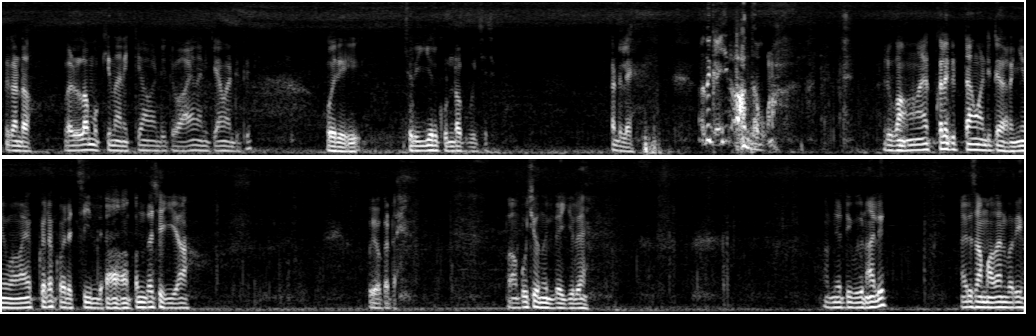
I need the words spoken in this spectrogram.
ഇത് കണ്ടോ? വെള്ളം മുക്കി നനയ്ക്കാൻ വേണ്ടിയിട്ട് വായ നനയ്ക്കാൻ വേണ്ടിയിട്ട് ഒരു ചെറിയൊരു കുണ്ടൊക്കെ കുഴിച്ച് കണ്ടില്ലേ? അത് കഴിഞ്ഞാ അതാ പോണ. ഒരു വായക്കൊല കിട്ടാൻ വേണ്ടിയിട്ട് ഇറങ്ങി വായക്കൊല കുലച്ചില്ല. അപ്പം എന്താ ചെയ്യുക പോയി നോക്കട്ടെ. പാമ്പൂച്ചൊന്നും ഇല്ലായിരിക്കുമല്ലേ അറിഞ്ഞിട്ട് വീണാൽ ആര് സമാധാനം പറയൂ?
